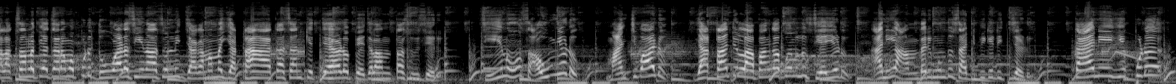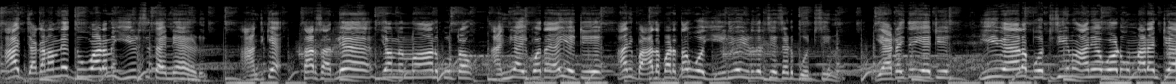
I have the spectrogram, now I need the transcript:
ఎలక్షన్ల ప్రచారం అప్పుడు దువ్వాడ శ్రీనివాసుల్ని జగనన్న ఎట్టా ఆకాశానికి ఎత్తాడో ప్రజలంతా చూశారు. సీను సౌమ్యుడు మంచివాడు ఎట్లాంటి లభంగా పనులు చేయడు అని అందరి ముందు సర్టిఫికెట్ ఇచ్చాడు. కానీ ఇప్పుడు ఆ జగనన్నే దువ్వాడను ఈడ్చి తన్నాడు అందుకే సార్ సర్లే ఎన్నో అనుకుంటాం. అన్నీ అయిపోతాయా ఏటి? అని బాధపడతా ఓ ఈడియో విడుదల చేశాడు బొట్టి సీను ఏటైతే ఏటి? ఈవేళ బొట్టి సీను అనేవాడు ఉన్నాడంటే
